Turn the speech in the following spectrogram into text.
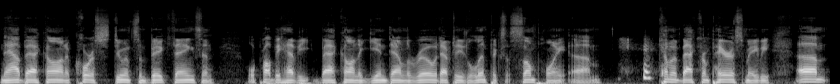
now back on, of course, doing some big things. And we'll probably have you back on again down the road after the Olympics at some point. Um, coming back from Paris, maybe. Um,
